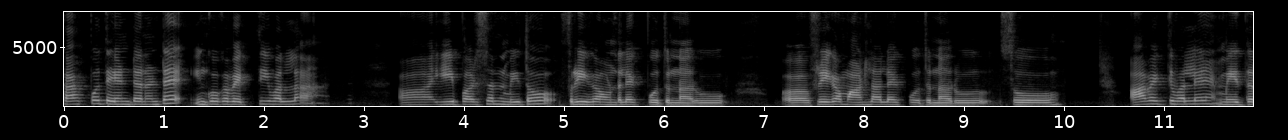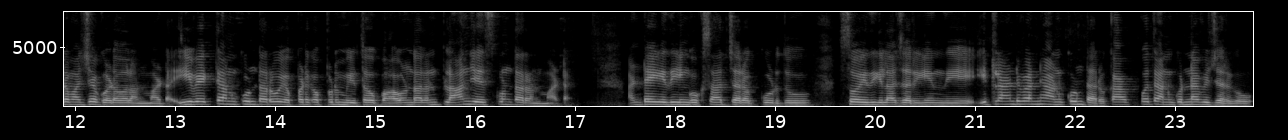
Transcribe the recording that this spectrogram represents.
కాకపోతే ఏంటనంటే ఇంకొక వ్యక్తి వల్ల ఈ పర్సన్ మీతో ఫ్రీగా ఉండలేకపోతున్నారు. ఫ్రీగా మాట్లాడలేకపోతున్నారు. సో ఆ వ్యక్తి వల్లే మీ ఇద్దరి మధ్య గొడవలు అనమాట ఈ వ్యక్తి అనుకుంటారు ఎప్పటికప్పుడు మీతో బాగుండాలని ప్లాన్ చేసుకుంటారనమాట. అంటే ఇది ఇంకొకసారి జరగకూడదు. సో, ఇది ఇలా జరిగింది. ఇట్లాంటివన్నీ అనుకుంటారు. కాకపోతే అనుకున్నవి జరగవు.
